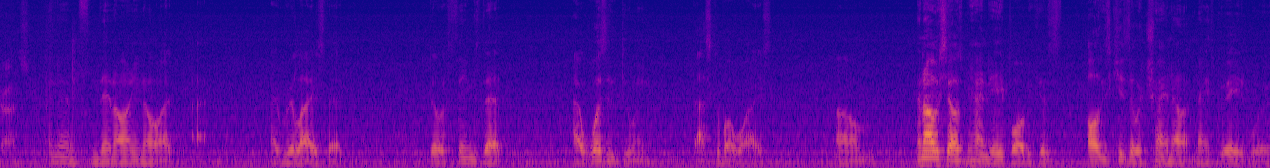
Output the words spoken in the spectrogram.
Gotcha. And then from then on, you know, I, I, I realized that there were things that I wasn't doing basketball wise. Um, and obviously, I was behind the eight ball because all these kids that were trying out in ninth grade were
